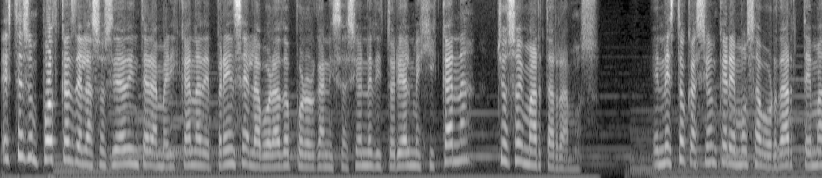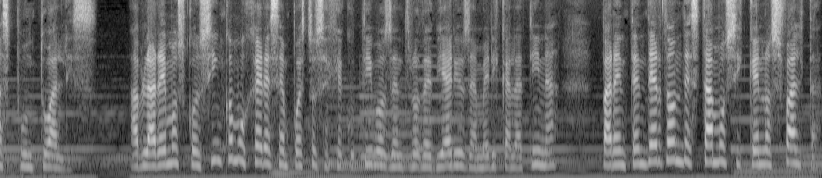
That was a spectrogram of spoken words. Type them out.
Este es un podcast de la Sociedad Interamericana de Prensa elaborado por Organización Editorial Mexicana. Yo soy Marta Ramos. En esta ocasión queremos abordar temas puntuales. Hablaremos con cinco mujeres en puestos ejecutivos dentro de diarios de América Latina para entender dónde estamos y qué nos falta.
